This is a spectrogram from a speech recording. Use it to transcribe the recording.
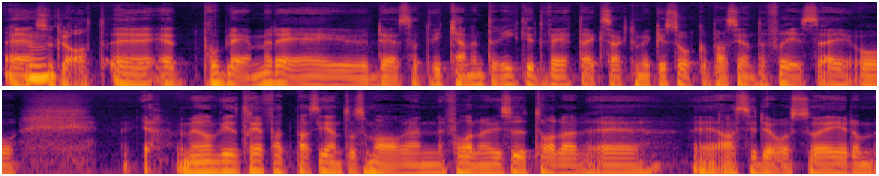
eh, mm. såklart. Eh, ett problem med det är ju dels att vi kan inte riktigt veta exakt hur mycket socker patienten får i sig. Och ja, men om vi har träffat patienter som har en förhållandevis uttalad eh, acidos så är de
